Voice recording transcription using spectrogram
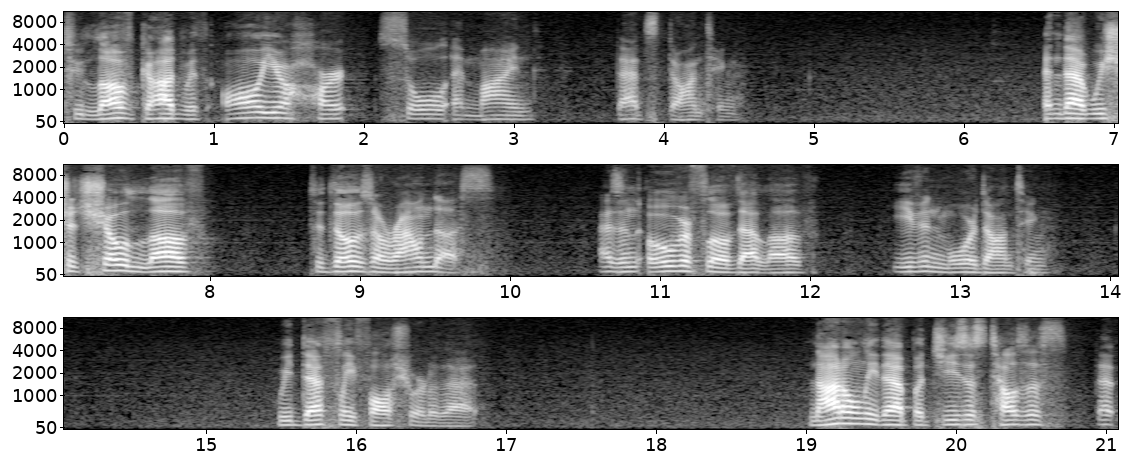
To love God with all your heart, soul, and mind, that's daunting. And that we should show love to those around us as an overflow of that love, even more daunting. We definitely fall short of that. Not only that, but Jesus tells us that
